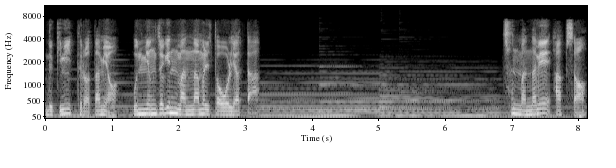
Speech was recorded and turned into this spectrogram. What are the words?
느낌이 들었다며 운명적인 만남을 떠올렸다. 첫 만남에 앞서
